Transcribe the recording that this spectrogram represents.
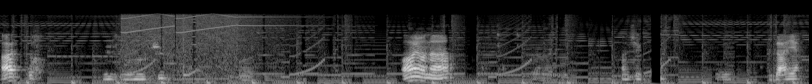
Attends, mais je m'en occupe. Ah, il y en a un. Un check. Derrière.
